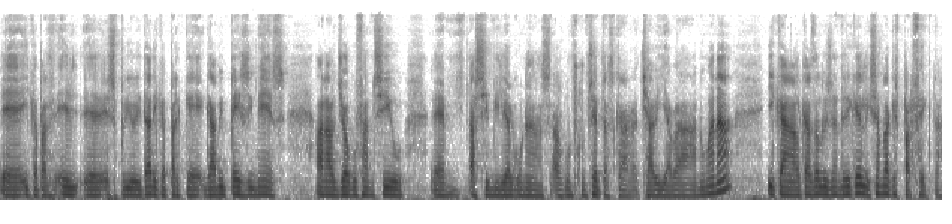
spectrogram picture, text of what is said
eh, i que per ell eh, és prioritari que perquè Gavi pesi més en el joc ofensiu eh, assimili algunes, alguns conceptes que Xavi ja va anomenar i que en el cas de Luis Enrique li sembla que és perfecte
